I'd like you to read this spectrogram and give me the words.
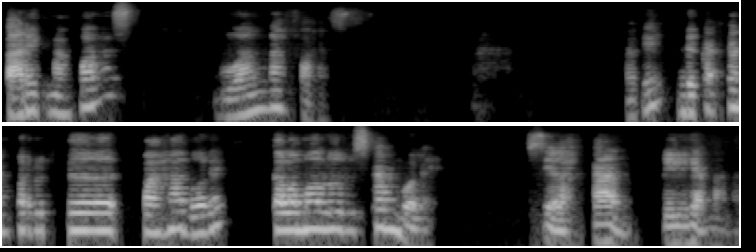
Tarik nafas, buang nafas. Oke, dekatkan perut ke paha boleh. Kalau mau luruskan boleh. Silahkan pilih yang mana.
